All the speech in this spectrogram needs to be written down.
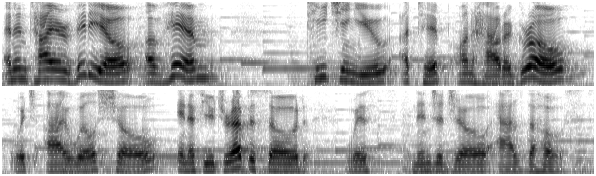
an entire video of him teaching you a tip on how to grow, which I will show in a future episode with Ninja Joe as the host.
